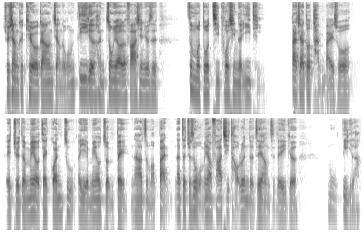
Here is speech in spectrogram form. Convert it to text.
就像 Carol 刚刚讲的，我们第一个很重要的发现就是。这么多急迫性的议题，大家都坦白说，诶，觉得没有在关注，也没有准备，那要怎么办？那这就是我们要发起讨论的这样子的一个目的啦。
